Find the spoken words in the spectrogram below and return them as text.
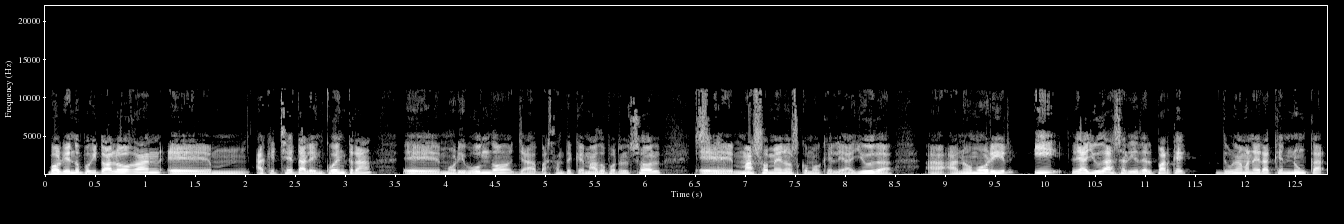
Volviendo un poquito a Logan, eh, a Quecheta le encuentra eh, moribundo, ya bastante quemado por el sol, eh, más o menos como que le ayuda a, a no morir y le ayuda a salir del parque de una manera que nunca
